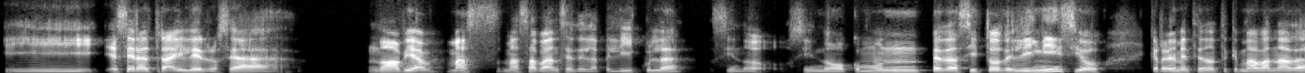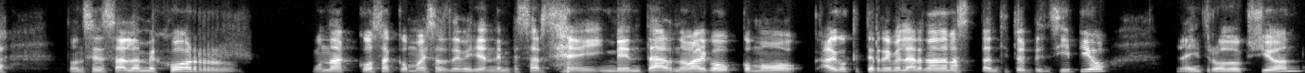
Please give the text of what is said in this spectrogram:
y ese era el tráiler, o sea, no había más, más avance de la película, sino, sino como un pedacito del inicio, que realmente no te quemaba nada. Entonces, a lo mejor una cosa como esas deberían de empezarse a inventar, ¿no? Algo como algo que te revelara nada más tantito el principio, la introducción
